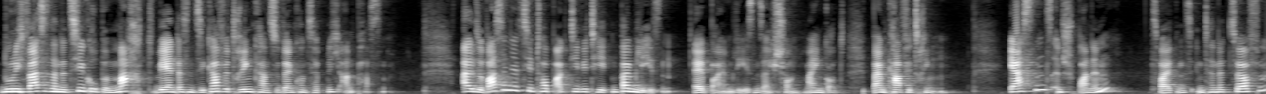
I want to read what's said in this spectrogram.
du nicht weißt, was deine Zielgruppe macht, währenddessen sie Kaffee trinkt, kannst du dein Konzept nicht anpassen. Also, was sind jetzt die Top-Aktivitäten beim Lesen? Äh, beim Lesen sag ich schon, mein Gott. Beim Kaffee trinken. Erstens entspannen. Zweitens Internet surfen.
